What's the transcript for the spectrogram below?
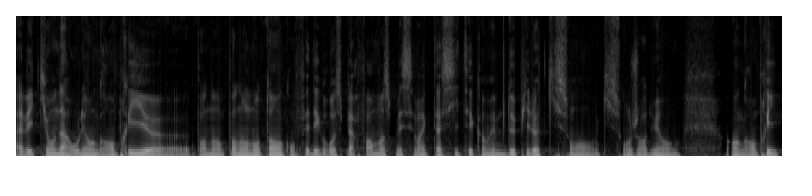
avec, qui, on a roulé en Grand Prix euh, pendant, pendant longtemps, qu'on fait des grosses performances. Mais c'est vrai que tu as cité quand même deux pilotes qui sont, qui sont aujourd'hui en, en, Grand Prix.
